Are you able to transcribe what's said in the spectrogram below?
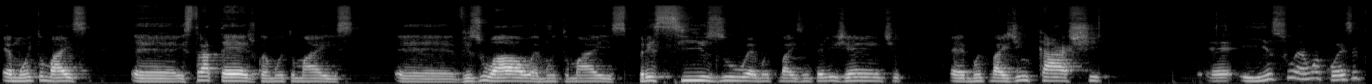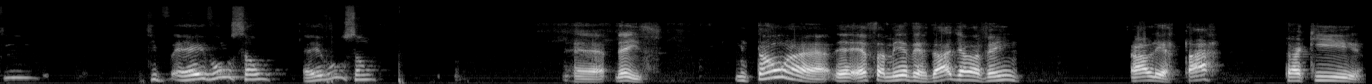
é muito mais é, estratégico, é muito mais é, visual, é muito mais preciso, é muito mais inteligente, é muito mais de encaixe. É, e isso é uma coisa que que é evolução, é evolução. É, é isso. Então, é, é, essa meia-verdade, ela vem alertar para que,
